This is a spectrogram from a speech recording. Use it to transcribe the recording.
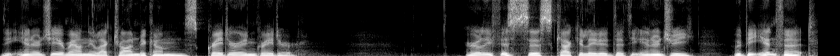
the energy around the electron becomes greater and greater. Early physicists calculated that the energy would be infinite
